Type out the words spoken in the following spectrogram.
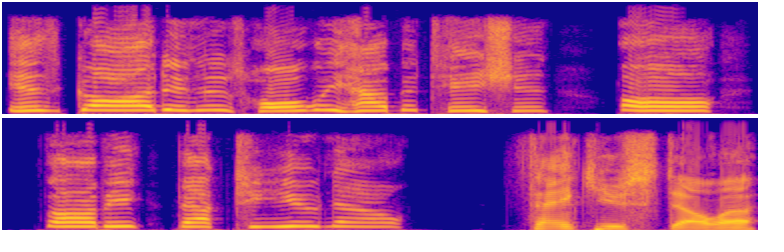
Is God in his holy habitation? Oh, Bobby, back to you now. Thank you, Stella.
